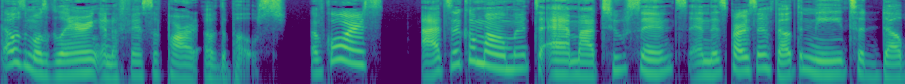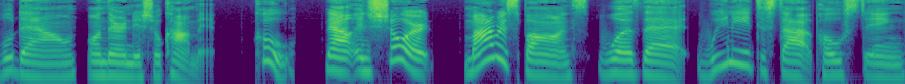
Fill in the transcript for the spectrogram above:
that was the most glaring and offensive part of the post. Of course, I took a moment to add my two cents, and this person felt the need to double down on their initial comment. Cool. Now, in short, my response was that we need to stop posting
